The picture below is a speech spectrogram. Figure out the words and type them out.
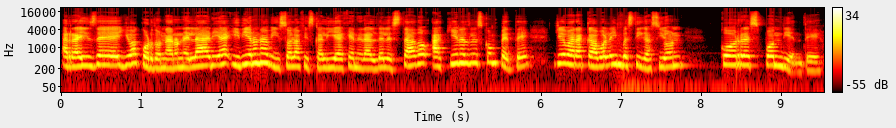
A raíz de ello, acordonaron el área y dieron aviso a la Fiscalía General del Estado, a quienes les compete llevar a cabo la investigación correspondiente.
